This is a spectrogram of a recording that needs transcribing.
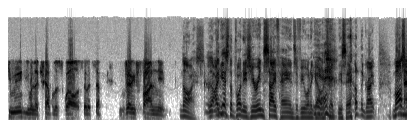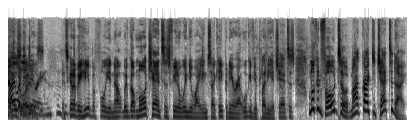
community when they travel as well, so it's a very fun. Nice. I guess the point is you're in safe hands if you want to go and check this out. The great Miles Know what they're doing. It's going to be here before you know it. We've got more chances for you to win your way in, so keep an ear out. We'll give you plenty of chances. Looking forward to it, Mark. Great to chat today.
